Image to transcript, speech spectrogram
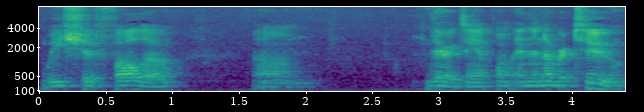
we should follow um, their example. And then number two,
